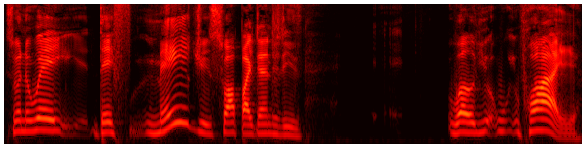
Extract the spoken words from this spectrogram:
so in a way they f- made you swap identities. Well, you, why?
